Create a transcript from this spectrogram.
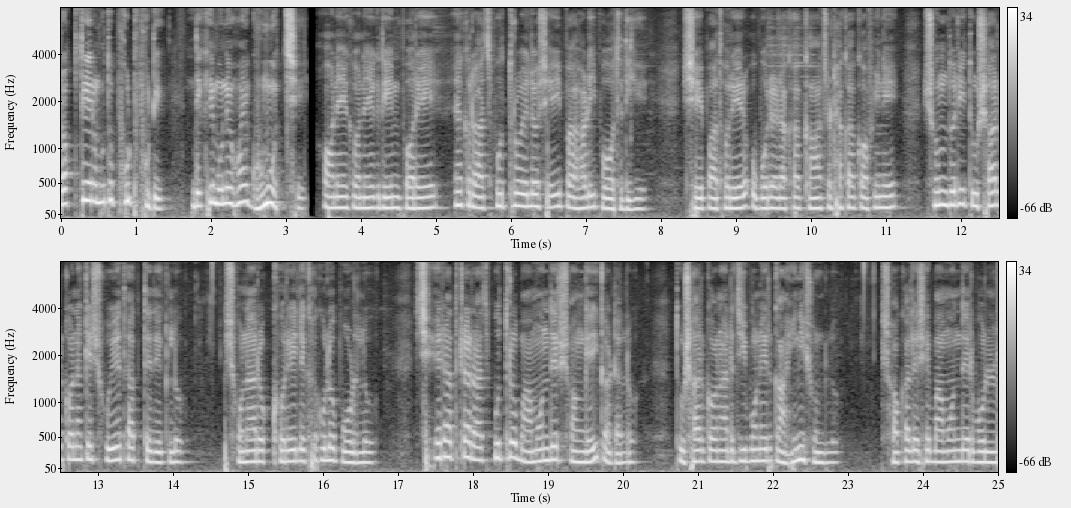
রক্তের মতো ফুটফুটে, দেখে মনে হয় ঘুমোচ্ছে। অনেক অনেক দিন পরে এক রাজপুত্র এলো সেই পাহাড়ি পথ দিয়ে। সে পাথরের উপরে রাখা কাঁচ ঢাকা কফিনে সুন্দরী তুষারকণাকে শুয়ে থাকতে দেখল। সোনার অক্ষরে লেখাগুলো পড়ল, সে রাতটা রাজপুত্র বামনদের সঙ্গেই কাটালো। তুষারকণার জীবনের কাহিনী শুনল। সকালে সে বামনদের বলল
